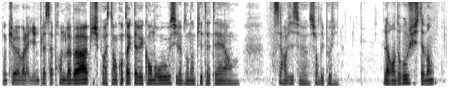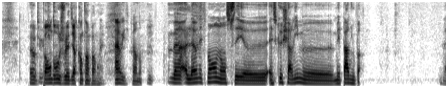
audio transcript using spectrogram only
Donc euh, voilà, il y a une place à prendre là-bas. Puis je peux rester en contact avec Andrew s'il a besoin d'un pied à terre, ou un service euh, sur Dépoville. Alors Andrew, justement. Euh, Tu- pas Andrew, je voulais dire Quentin, pardon. Ouais. Ah oui, pardon. Bah, là, honnêtement, non, c'est. euh, Est-ce que Charlie me m'épargne ou pas? Euh,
